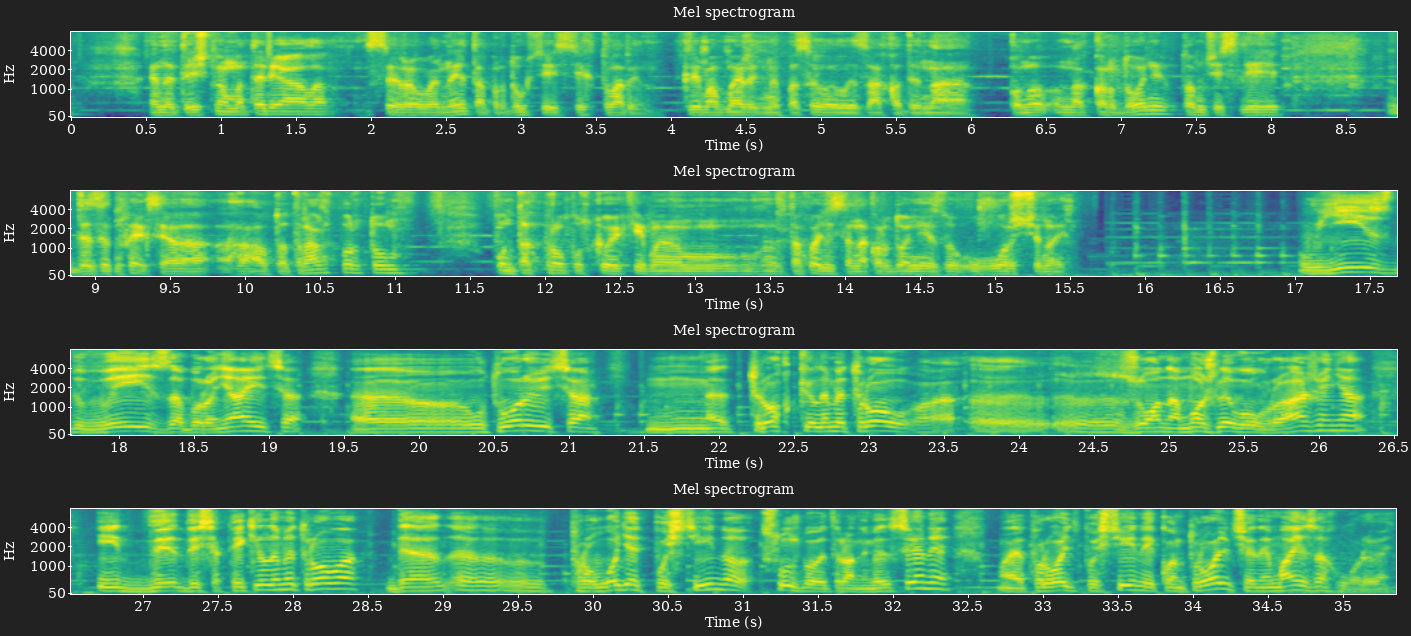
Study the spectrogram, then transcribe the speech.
генетичного матеріалу, сировини та продукції з цих тварин. Крім обмежень, ми посилили заходи на, на кордоні, в тому числі дезінфекція автотранспорту в пунктах пропуску, які знаходяться на кордоні з Угорщиною. В'їзд, виїзд забороняється, е, утворюється трьохкілометрова е, е, зона можливого враження і десятикілометрова, де е, проводять постійно служба ветеранної медицини, е, проводять постійний контроль, чи немає захворювань.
